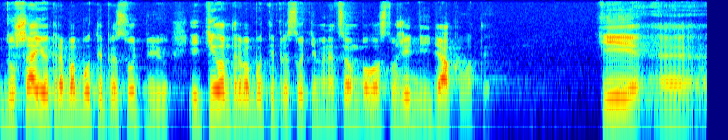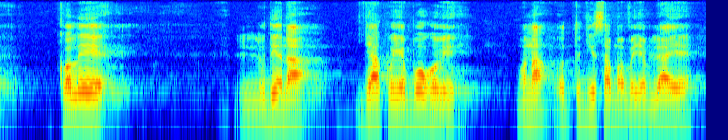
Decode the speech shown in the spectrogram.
Душею треба бути присутньою, і тілом треба бути присутніми на цьому богослужінні і дякувати. І е, коли людина дякує Богові, вона от тоді саме виявляє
